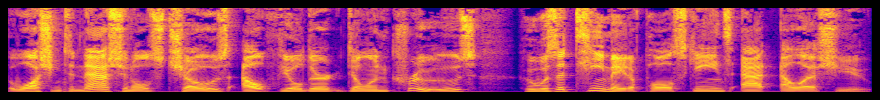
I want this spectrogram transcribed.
The Washington Nationals chose outfielder Dylan Crews, who was a teammate of Paul Skenes at LSU.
